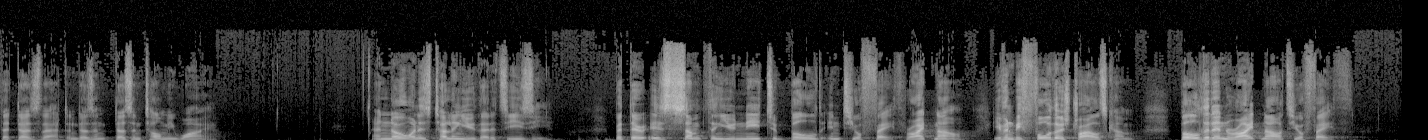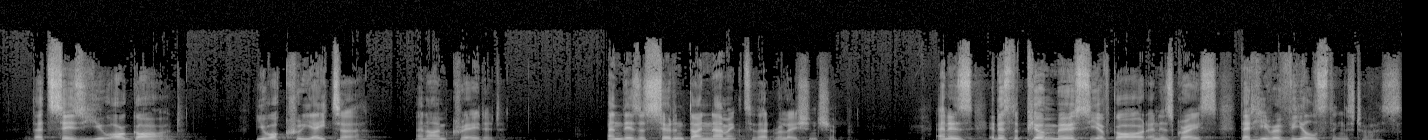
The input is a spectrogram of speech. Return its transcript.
that does that and doesn't, doesn't tell me why. And no one is telling you that it's easy. But there is something you need to build into your faith right now, even before those trials come. Build it in right now to your faith that says, You are God, you are creator, and I'm created. And there's a certain dynamic to that relationship. And it is, it is the pure mercy of God and His grace that He reveals things to us.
